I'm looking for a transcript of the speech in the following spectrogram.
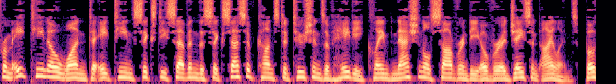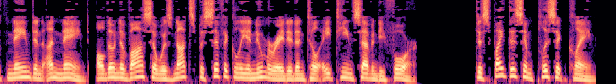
From 1801 to 1867 the successive constitutions of Haiti claimed national sovereignty over adjacent islands, both named and unnamed, although Navassa was not specifically enumerated until 1874. Despite this implicit claim,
